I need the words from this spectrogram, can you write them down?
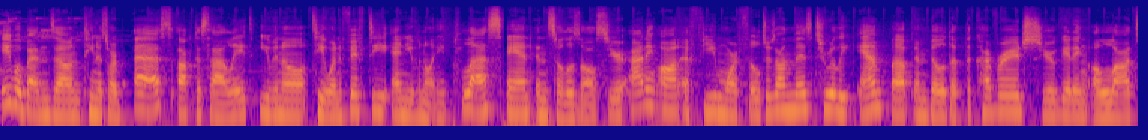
avobenzone, tinosorb S, octisalate, Uvinul T150, and Uvinul A+, plus, and ensulizole. So you're adding on a few more filters on this to really amp up and build up the coverage. So you're getting a lot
